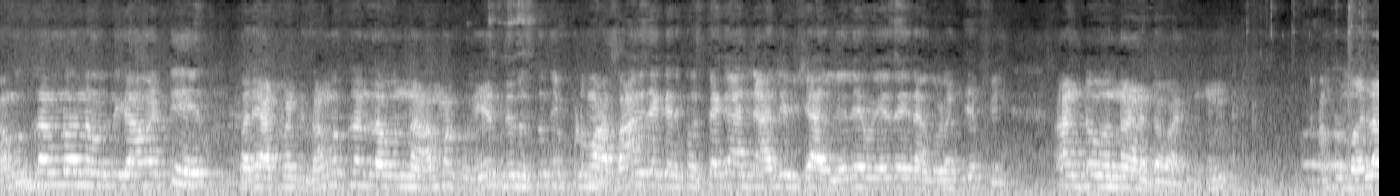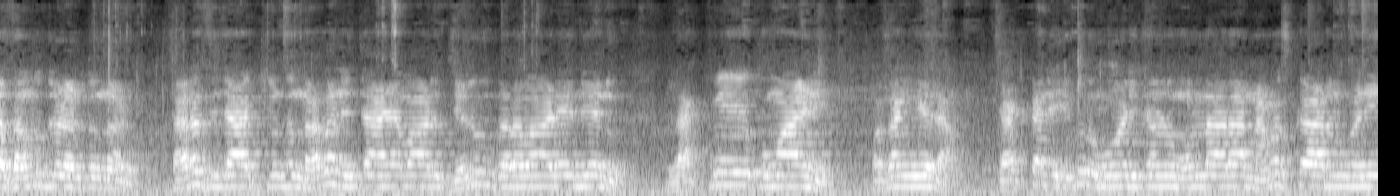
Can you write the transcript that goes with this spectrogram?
సముద్రంలోనే ఉంది కాబట్టి మరి అటువంటి సముద్రంలో ఉన్న అమ్మకు ఏం తెలుస్తుంది? ఇప్పుడు మా స్వామి దగ్గరికి వస్తే కానీ అన్ని విషయాలు లేవు ఏదైనా కూడా అని చెప్పి అంటూ ఉన్నాడట వాడిని అప్పుడు మళ్ళా సముద్రుడు అంటున్నాడు సరసిజాక్షుడు నల నిజాయవాడు చెరువు గలవాడే నేను లక్ష్మీ కుమారిని ప్రసంగిద చక్కని ఎగురు ఓడితనుడు మున్నారా నమస్కారం కొని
